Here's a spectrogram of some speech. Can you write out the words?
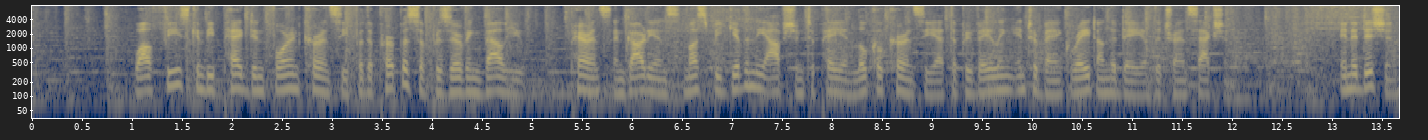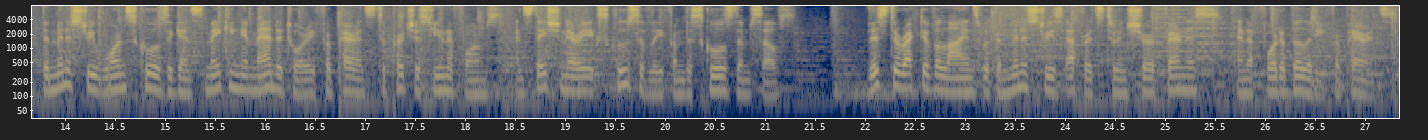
While fees can be pegged in foreign currency for the purpose of preserving value, parents and guardians must be given the option to pay in local currency at the prevailing interbank rate on the day of the transaction. In addition, the ministry warns schools against making it mandatory for parents to purchase uniforms and stationery exclusively from the schools themselves. This directive aligns with the ministry's efforts to ensure fairness and affordability for parents.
